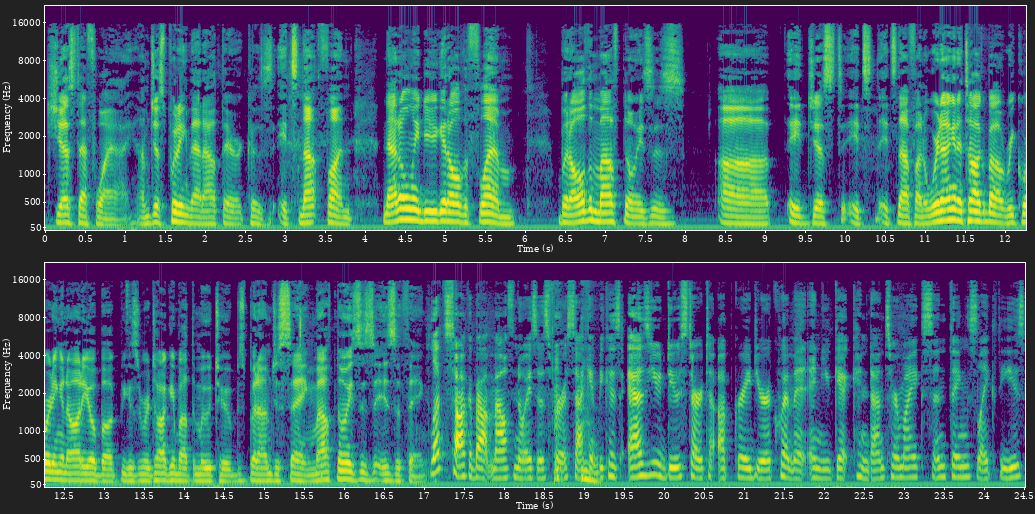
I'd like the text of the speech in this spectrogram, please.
Just FYI. I'm just putting that out there because it's not fun. Not only do you get all the phlegm, but all the mouth noises. Uh, it just it's it's not fun. We're not going to talk about recording an audiobook because we're talking about the moo tubes. But I'm just saying, mouth noises is a thing. Let's talk about mouth noises for a second because as you do start to upgrade your equipment and you get condenser mics and things like these,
